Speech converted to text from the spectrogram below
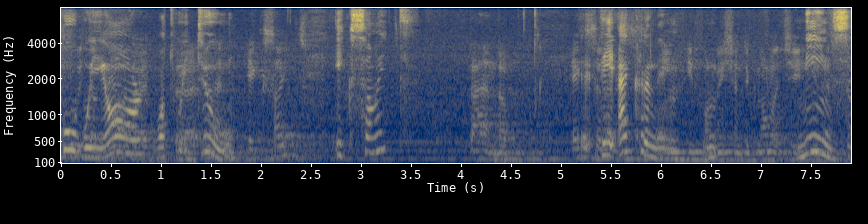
who we are, what we do. Excite the acronym means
